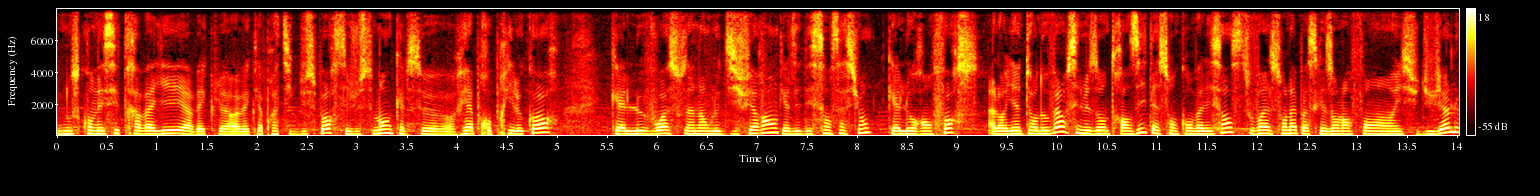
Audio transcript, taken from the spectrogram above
Nous, ce qu'on essaie de travailler avec, avec la pratique du sport, c'est justement qu'elle se réapproprie le corps, qu'elle le voit sous un angle différent, qu'elles aient des sensations, qu'elle le renforce. Alors il y a un turnover, c'est une maison de transit, elles sont en convalescence. Souvent elles sont là parce qu'elles ont l'enfant issu du viol.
